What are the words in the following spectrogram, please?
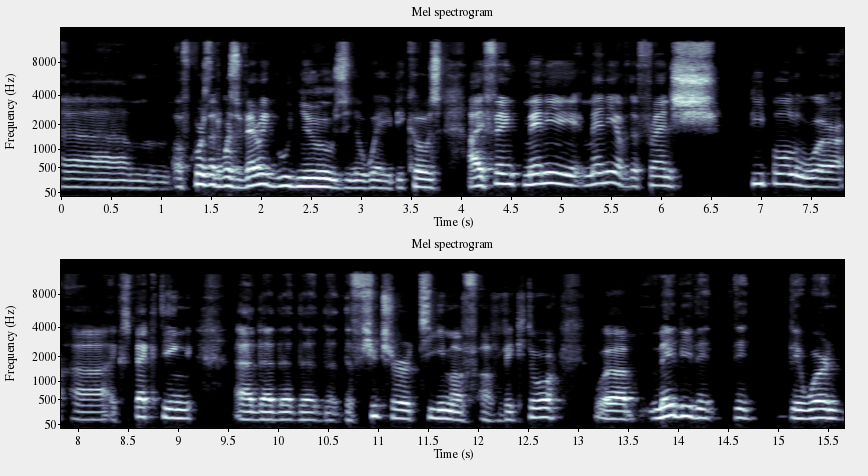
Um, of course, that was very good news in a way because I think many many of the French people were uh, expecting uh, the, the, the the the future team of of Victor were maybe they they they were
